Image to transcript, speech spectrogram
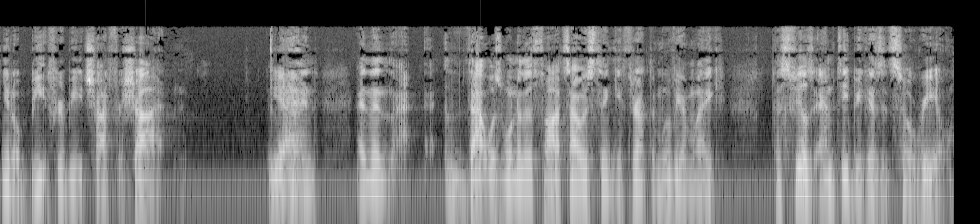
you know, beat for beat, shot for shot, Yeah, and and then that was one of the thoughts I was thinking throughout the movie. I'm like, this feels empty because it's so real.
